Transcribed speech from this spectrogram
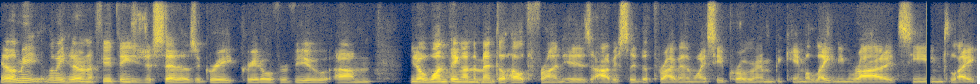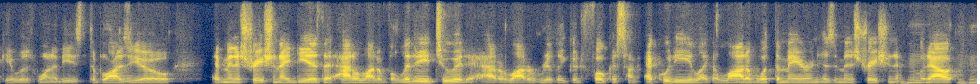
Yeah, let me let me hit on a few things you just said. That was a great great overview. Um, you know, one thing on the mental health front is obviously the Thrive NYC program became a lightning rod. It seemed like it was one of these De Blasio administration ideas that had a lot of validity to it. It had a lot of really good focus on equity, like a lot of what the mayor and his administration had mm-hmm. put out. Mm-hmm.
